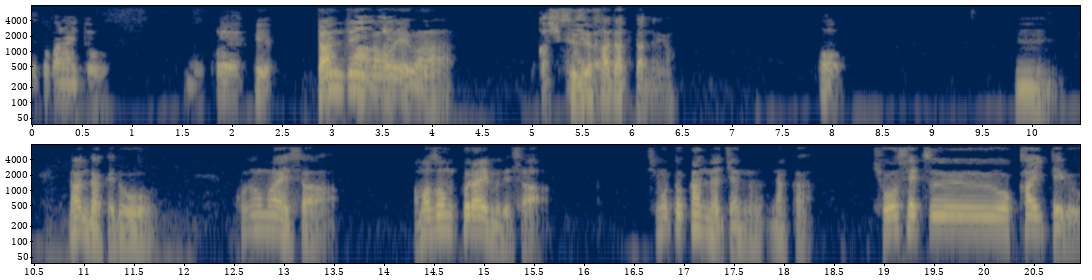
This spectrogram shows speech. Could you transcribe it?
せとかないと、もうこれ、断然今までは、鈴。派だったのよ。おううん。なんだけど、この前さ、アマゾンプライムでさ、下戸環奈ちゃんのなんか、小説を書いてる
